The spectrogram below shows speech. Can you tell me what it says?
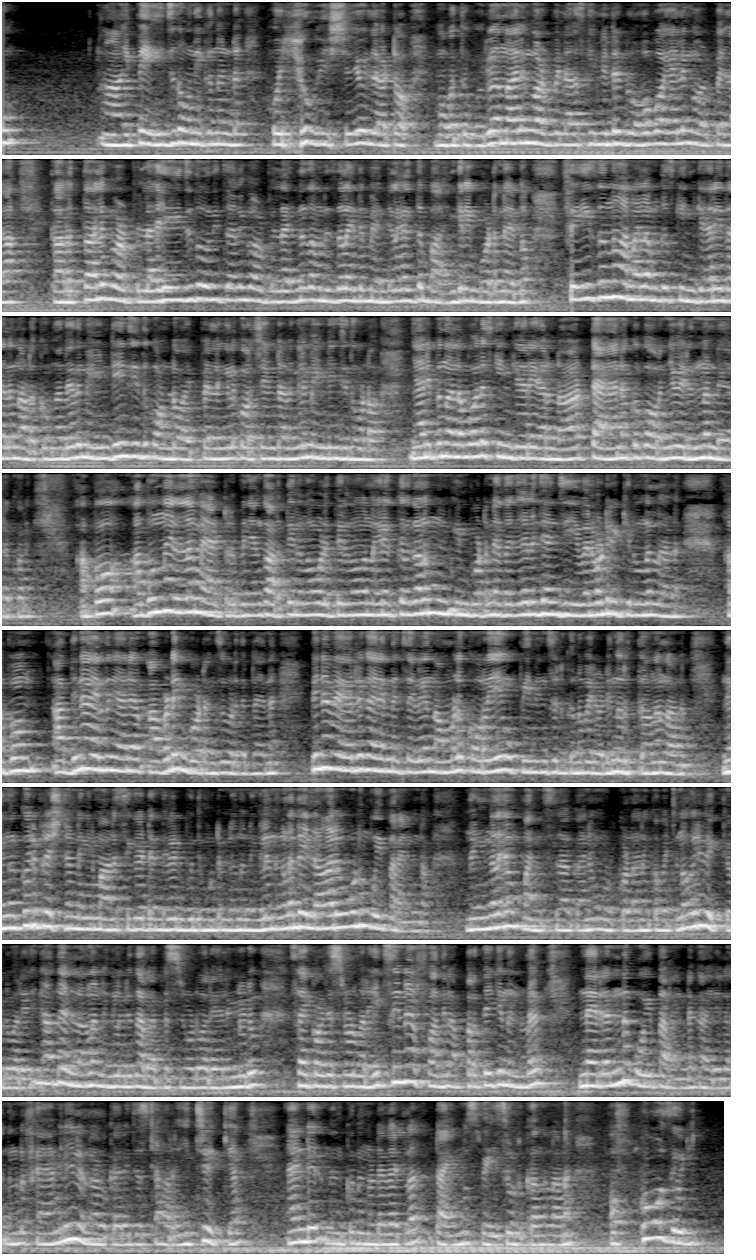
ഇപ്പം ഏജ് തോന്നിക്കുന്നുണ്ട്. ഒരു വിഷയവും ഇല്ല കേട്ടോ. മുഖത്ത് കുരു വന്നാലും കുഴപ്പമില്ല. സ്കിന്നിന്റെ ഗ്ലോ പോയാലും കുഴപ്പമില്ല. കറുത്താലും കുഴപ്പമില്ല. ഏജ് തോന്നിച്ചാലും കുഴപ്പമില്ല. എന്നെ സംബന്ധിച്ചാൽ എന്റെ മെന്റൽ ഹെൽത്ത് ഭയങ്കര ഇമ്പോർട്ടന്റ് ആയിരുന്നു. ഫേസ് എന്ന് പറഞ്ഞാൽ നമുക്ക് സ്കിൻ കെയർ ചെയ്താലും നടക്കും. അതായത് മെയിന്റെയിൻ ചെയ്ത് കൊണ്ടുപോകാം ഇപ്പം അല്ലെങ്കിൽ കുറച്ച് കഴിഞ്ഞിട്ടാണെങ്കിൽ മെയിന്റെയിൻ ചെയ്ത് കൊണ്ടുപോകാം ഞാനിപ്പോൾ നല്ലപോലെ സ്കിൻ കെയർ ചെയ്യാറുണ്ട്. ആ ടാനൊക്കെ കുറഞ്ഞു വരുന്നുണ്ട് ഏറെക്കുറെ. അപ്പോൾ അതൊന്നും അതൊന്നല്ല മാറ്റർ ഇപ്പം ഞാൻ കറുത്തിരുന്നോ വെളുത്തിരുന്നോ എന്നുള്ളതിനേക്കാളും ഇമ്പോർട്ടന്റ് എന്താ വെച്ചാൽ ഞാൻ ജീവനോട് ഇരിക്കുന്നു എന്നുള്ളതാണ്. അപ്പം അതിനായിരുന്നു ഞാൻ അവിടെ ഇമ്പോർട്ടൻസ് കൊടുത്തിട്ടുണ്ടായിരുന്നത് പിന്നെ വേറൊരു കാര്യം എന്താ വെച്ചാൽ നമ്മൾ കുറേ ഒപ്പീനിയൻസ് എടുക്കുന്ന പരിപാടി നിർത്തുക എന്നുള്ളതാണ്. നിങ്ങൾക്കൊരു പ്രശ്നം ഉണ്ടെങ്കിൽ മാനസികമായിട്ട് എന്തെങ്കിലും ഒരു ബുദ്ധിമുട്ടുണ്ടെന്നുണ്ടെങ്കിൽ നിങ്ങളത് എല്ലാവരോടും പോയി പറയണ്ട. നിങ്ങളെ മനസ്സിലാക്കാനും ഉൾക്കൊള്ളാനൊക്കെ പറ്റുന്ന ഒരു വ്യക്തിയോട് പറയുക ഇനി അതല്ലാന്നുണ്ടെങ്കിൽ ഒരു തെറാപ്പിസ്റ്റിനോട് പറയാം. അല്ലെങ്കിൽ ഒരു സൈക്കോളജിസ്റ്റിനോട് പറയാം. ഇറ്റ്സ് ഇനഫ് അതിനപ്പുറത്തേക്ക് നിങ്ങൾ നിരന്ന് പോയി പറയേണ്ട കാര്യമില്ല. നിങ്ങളുടെ ഫാമിലിയിലുള്ള ആൾക്കാരെ ജസ്റ്റ് അറിയിച്ച് വെക്കുക. ആൻഡ് നിങ്ങൾക്ക് നിങ്ങളുടേതായിട്ടുള്ള ടൈമും സ്പേസ് കൊടുക്കുക എന്നുള്ളതാണ്. ഓഫ് കോഴ്സ്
